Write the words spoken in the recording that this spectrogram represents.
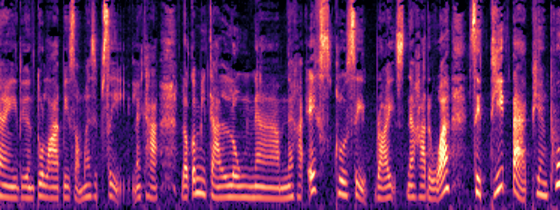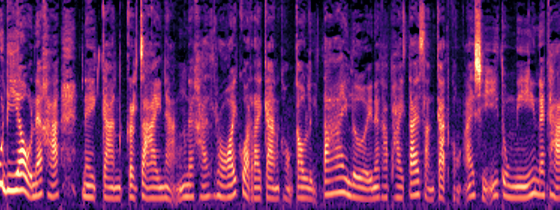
ในเดือนตุลาปี 2014 นะคะ แล้วก็มีการลงนามนะคะ Exclusive Rights นะคะ หรือว่าสิทธิแต่เพียงผู้เดียวนะคะ ในการกระจายหนังนะคะร้อยกว่ารายการของเกาหลีใต้เลยนะคะ ภายใต้สังกัดของไอชีอีตรงนี้นะคะ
